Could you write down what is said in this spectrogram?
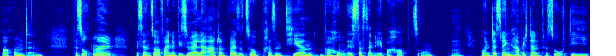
warum denn? Versuch mal ein bisschen so auf eine visuelle Art und Weise zu präsentieren, warum ist das denn überhaupt so? Hm. Und deswegen habe ich dann versucht, die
